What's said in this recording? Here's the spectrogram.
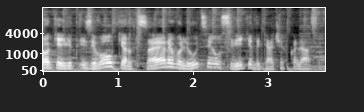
Рокей від Easy Walker – це революція у світі дитячих колясок.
